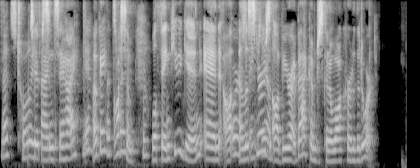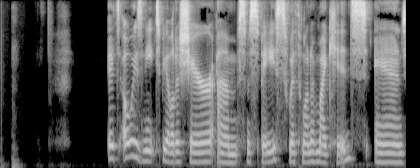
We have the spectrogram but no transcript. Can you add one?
That's totally tips fine. and say hi? Yeah, okay, that's awesome. fine. Well, thank you again, and uh, course, listeners. I'll be right back. I'm just going to walk her to the door. It's always neat to be able to share um, some space with one of my kids, and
